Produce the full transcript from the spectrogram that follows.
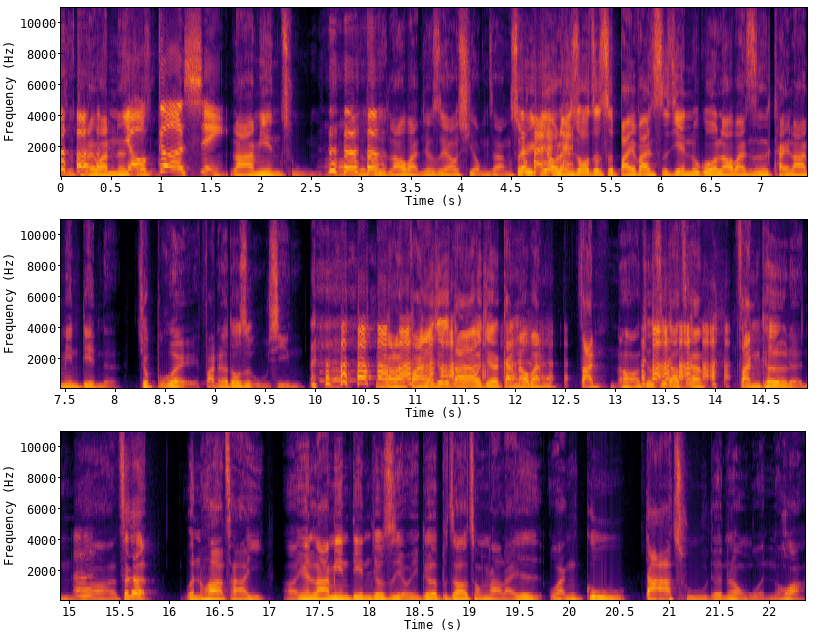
就是台湾的 有个性拉面厨嘛，就是老板就是要凶这样，所以也有人说这是白饭事件。如果老板是开拉面店的。就不会，反而都是五星，没有了。反而就是大家会觉得干老板赞啊，就是要这样赞客人啊。这个文化差异啊，因为拉面店就是有一个不知道从哪来的顽固大厨的那种文化，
